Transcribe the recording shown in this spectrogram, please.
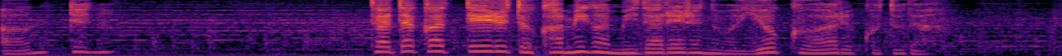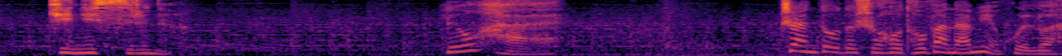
アンテナ戦っていると髪が乱れるのはよくあることだ気にするな刘海，战斗的时候头发难免会乱，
